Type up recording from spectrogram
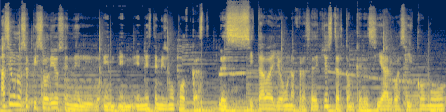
Hace unos episodios en, el, en, este mismo podcast les citaba yo una frase de Chesterton que decía algo así como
